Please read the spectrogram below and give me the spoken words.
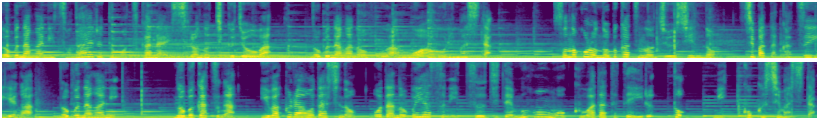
信長に備えるともつかない城の築城は信長の不安を煽りました。その頃信雄の重臣の柴田勝家が信長に信雄が岩倉織田氏の織田信康に通じて謀反を企てていると密告しました。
